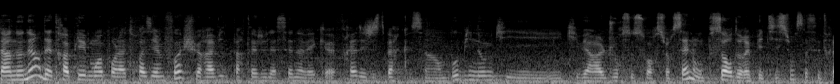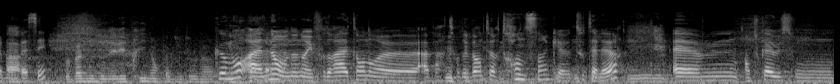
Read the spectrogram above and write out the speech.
C'est un honneur d'être appelé moi pour la troisième fois. Je suis ravie de partager la scène avec euh, Fred et j'espère que c'est un beau binôme qui, qui verra le jour ce soir sur scène. On sort de répétition, ça s'est très bien Ah, passé. Peux pas nous donner les prix, non pas du tout là. Comment? Ah non, non, non, il faudra attendre euh, à partir de 20h35 euh, tout à l'heure. Euh, en tout cas, eux sont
